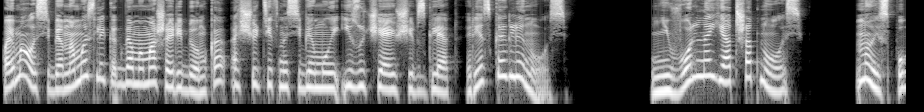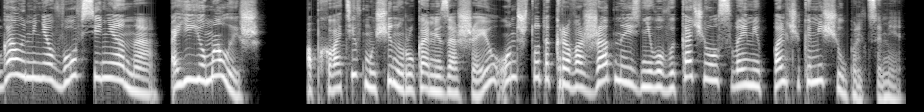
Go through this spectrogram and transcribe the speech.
Поймала себя на мысли, когда мамаша ребенка, ощутив на себе мой изучающий взгляд, резко оглянулась. Невольно я отшатнулась. Но испугала меня вовсе не она, а ее малыш. Обхватив мужчину руками за шею, он что-то кровожадное из него выкачивал своими пальчиками-щупальцами.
